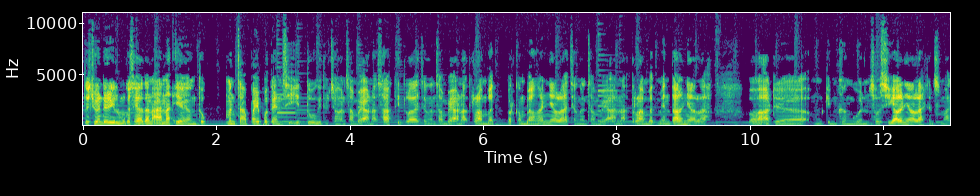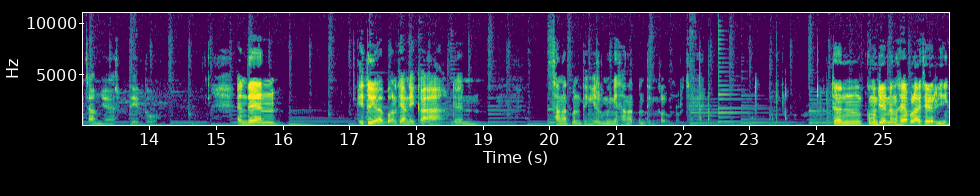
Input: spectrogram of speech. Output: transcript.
tujuan dari ilmu kesehatan anak ya untuk mencapai potensi itu gitu. Jangan sampai anak sakit lah jangan sampai anak terlambat perkembangannya lah jangan sampai anak terlambat mentalnya lah. Bahwa ada mungkin gangguan sosialnya lah dan semacamnya seperti itu. And then itu ya pengertian IKA dan sangat penting. Ilmu ini sangat penting kalau menurut saya. Dan kemudian yang saya pelajari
